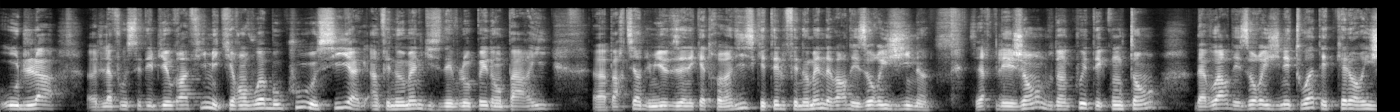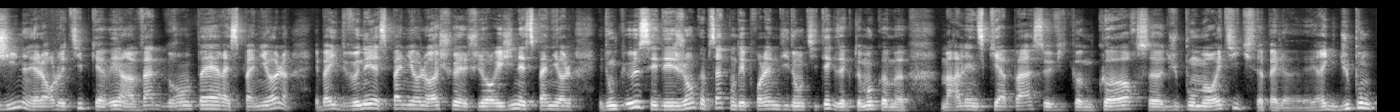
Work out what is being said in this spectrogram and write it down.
au-delà de la fausseté des biographies, mais qui renvoie beaucoup aussi à un phénomène qui s'est développé Paris à partir du milieu des années 90, qui était le phénomène d'avoir des origines. C'est-à-dire que les gens, tout d'un coup, étaient contents d'avoir des origines. Et toi, t'es de quelle origine? Et alors, le type qui avait un vague grand-père espagnol, eh ben, il devenait espagnol. Ouais, je suis, d'origine espagnole. Et donc, eux, c'est des gens comme ça qui ont des problèmes d'identité, exactement comme euh, Marlène Schiappa se vit comme Corse, euh, Dupont-Moretti, qui s'appelle euh, Éric Dupont.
